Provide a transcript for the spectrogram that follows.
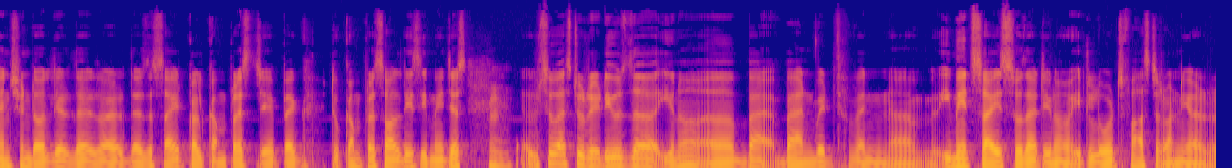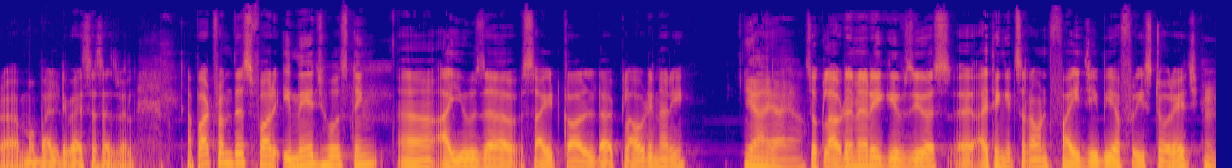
mentioned earlier there are there's a site called compress jpeg to compress all these images Hmm. so as to reduce the you know uh, ba- bandwidth when um, image size so that you know it loads faster on your uh, mobile devices as well apart from this for image hosting uh, i use a site called uh, cloudinary Yeah, yeah, yeah. so Cloudinary gives you, a uh, I think it's around 5 GB of free storage. Hmm.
